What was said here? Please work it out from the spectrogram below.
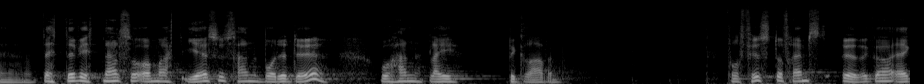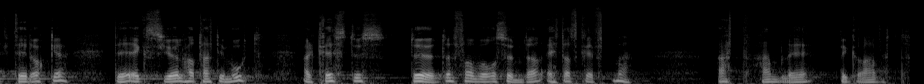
Ehm, dette vitner altså om at Jesus han både døde og han ble begraven. For først og fremst overga jeg til dere det jeg sjøl har tatt imot, at Kristus døde for våre synder etter Skriftene, at han ble begravet.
